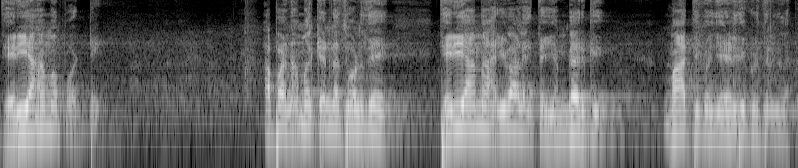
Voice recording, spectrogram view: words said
தெரியாமல் போட்டேன். அப்போ நமக்கு என்ன சொல்லுது? தெரியாமல் அறிவாலயத்தை எம்பேருக்கு மாற்றி கொஞ்சம் எழுதி கொடுத்துருங்களேன்.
